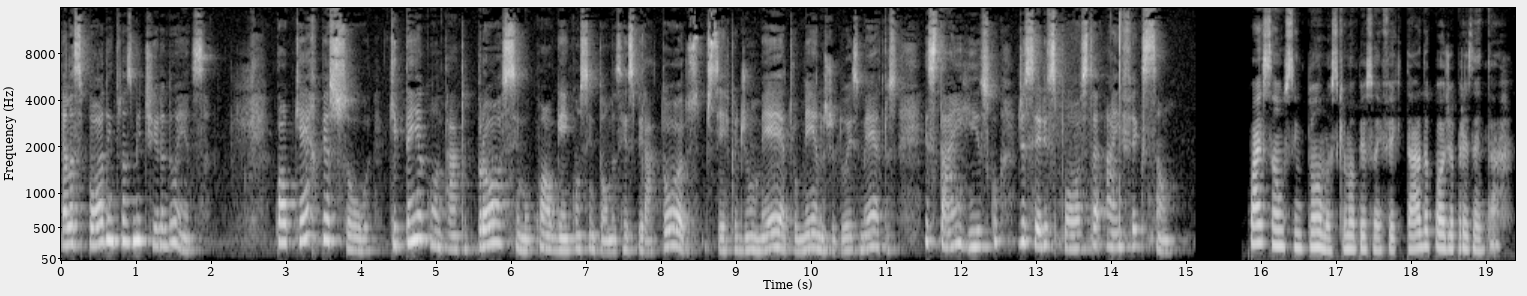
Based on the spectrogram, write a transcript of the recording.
elas podem transmitir a doença. Qualquer pessoa que tenha contato próximo com alguém com sintomas respiratórios, cerca de um metro, menos de dois metros, está em risco de ser exposta à infecção. Quais são os sintomas que uma pessoa infectada pode apresentar?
